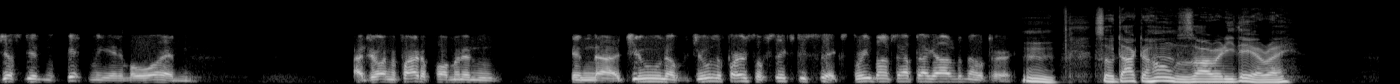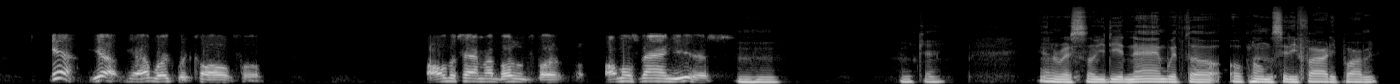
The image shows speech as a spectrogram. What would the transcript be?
just didn't fit me anymore. And I joined the fire department, and in uh, June of June the first of '66, three months after I got out of the military. Mm. So Dr. Holmes was already there, right? Yeah, yeah, yeah. I worked with Carl for all the time I worked for almost nine years. Mm-hmm. Okay. Interesting. So you did nine with the uh, Oklahoma City Fire Department,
